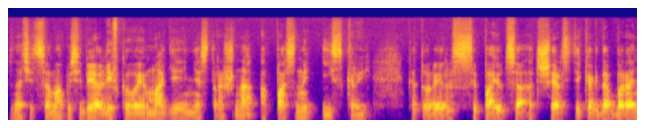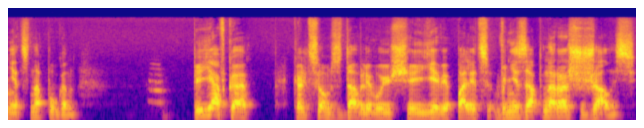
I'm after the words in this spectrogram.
значит, сама по себе оливковая магия не страшна, опасны искры, которые рассыпаются от шерсти, когда баронец напуган». Пиявка, кольцом сдавливающая Еве палец, внезапно разжалась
